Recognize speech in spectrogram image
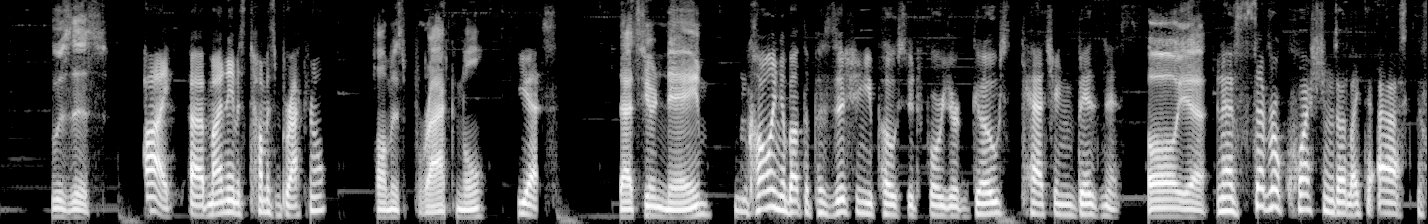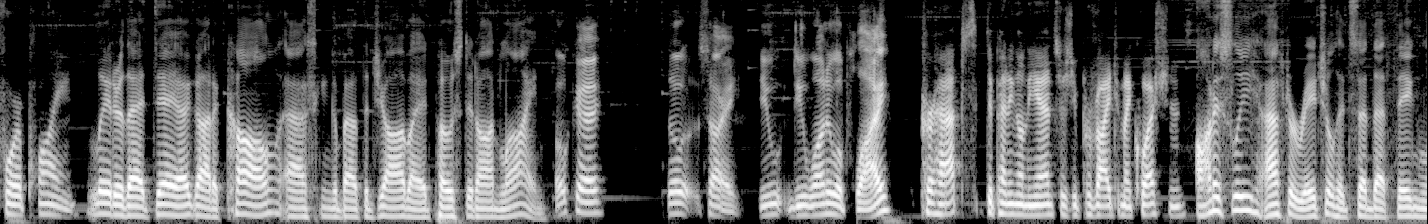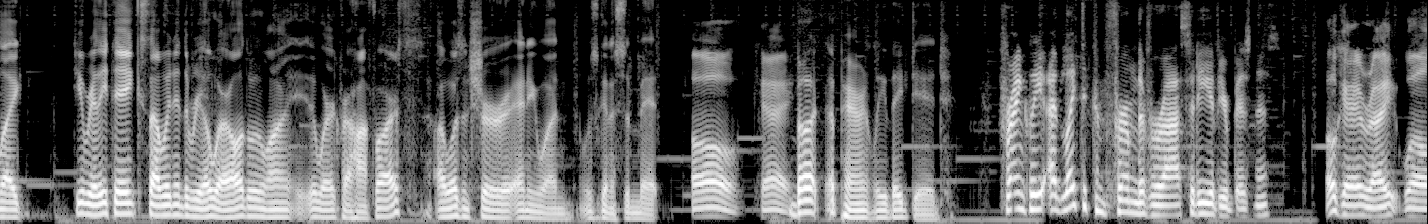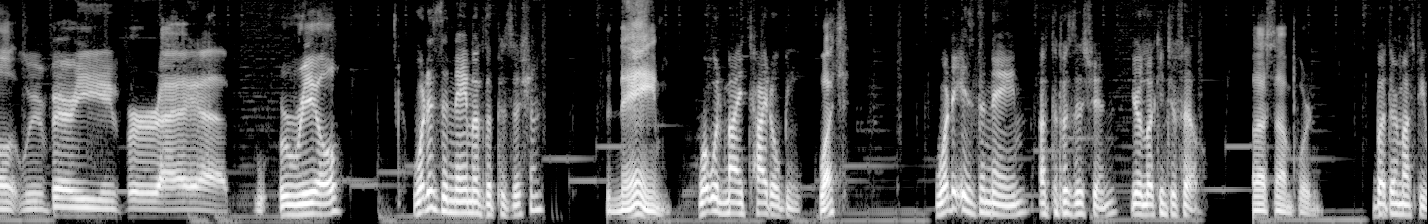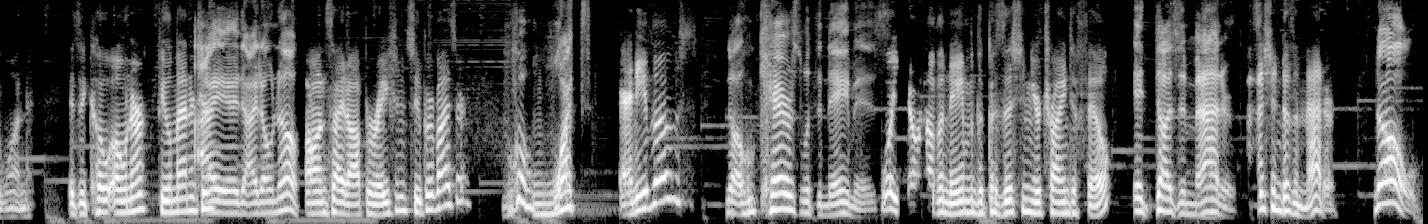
Who's this? Hi, uh, my name is Thomas Bracknell. Thomas Bracknell? Yes. That's your name? I'm calling about the position you posted for your ghost catching business. Oh, yeah. And I have several questions I'd like to ask before applying. Later that day, I got a call asking about the job I had posted online. Okay. So, sorry. Do you, do you want to apply? Perhaps, depending on the answers you provide to my questions. Honestly, after Rachel had said that thing like, Do you really think someone in the real world would want to work for Haunt Force? I wasn't sure anyone was going to submit. Oh, okay. But apparently they did. Frankly, I'd like to confirm the veracity of your business. Okay, right. Well, we're very, ver, uh, we're real. What is the name of the position? The name. What would my title be? What? What is the name of the position you're looking to fill? Well, that's not important. But there must be one. Is it co owner, field manager, I, I don't know. on site operations supervisor? What? Any of those? No, who cares what the name is? Well, you don't know the name of the position you're trying to fill? It doesn't matter. Position doesn't matter. No.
